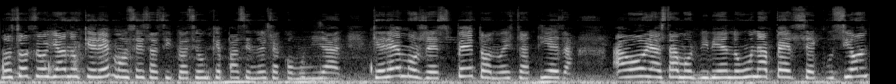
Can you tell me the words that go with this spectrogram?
Nosotros ya no queremos esa situación que pase en nuestra comunidad. Queremos respeto a nuestra tierra. Ahora estamos viviendo una persecución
